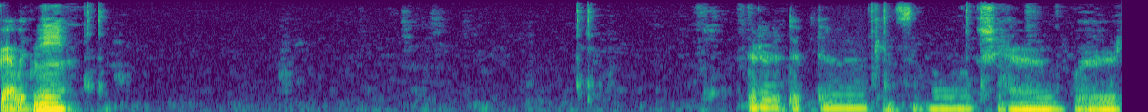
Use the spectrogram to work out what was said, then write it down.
Bear with me. Cancel, share, word.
